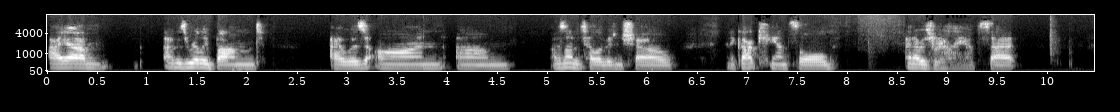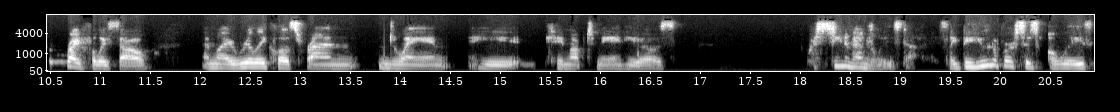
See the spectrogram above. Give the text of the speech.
I um I was really bummed. I was on um I was on a television show and it got canceled and I was really upset. Rightfully so. And my really close friend Dwayne, he came up to me and he goes, Christina Evangelista, it's like the universe has always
